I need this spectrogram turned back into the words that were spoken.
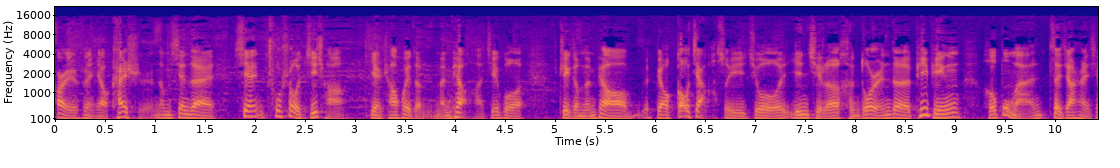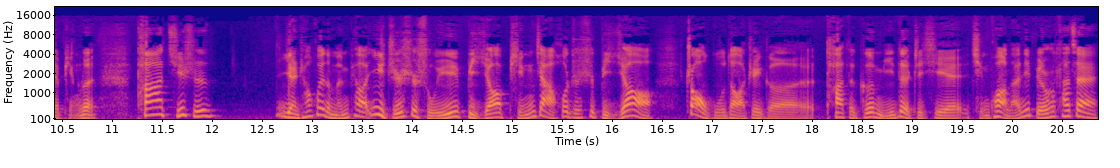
二月份要开始。那么现在先出售几场演唱会的门票啊，结果这个门票比较高价，所以就引起了很多人的批评和不满，再加上一些评论。他其实。演唱会的门票一直是属于比较平价，或者是比较照顾到这个他的歌迷的这些情况的。你比如说，他在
